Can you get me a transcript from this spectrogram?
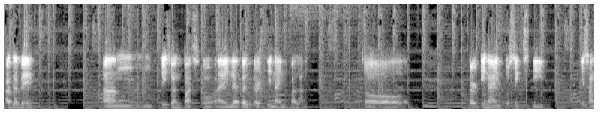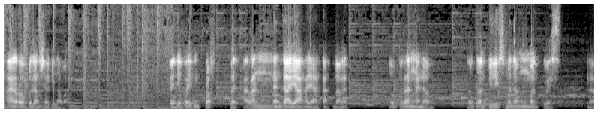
kagabi, ang season pass ko ay level 39 pa lang. So, 39 to 60, isang araw ko lang siya ginawa. Pwede ba yung prof? Ba't parang nandaya ka yata? Bakit? Sobrang ano, sobrang bilis mo namang mag-quest. No?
